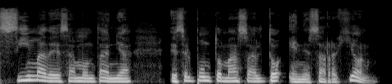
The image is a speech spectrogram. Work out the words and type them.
cima de esa montaña es el punto más alto en esa región.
